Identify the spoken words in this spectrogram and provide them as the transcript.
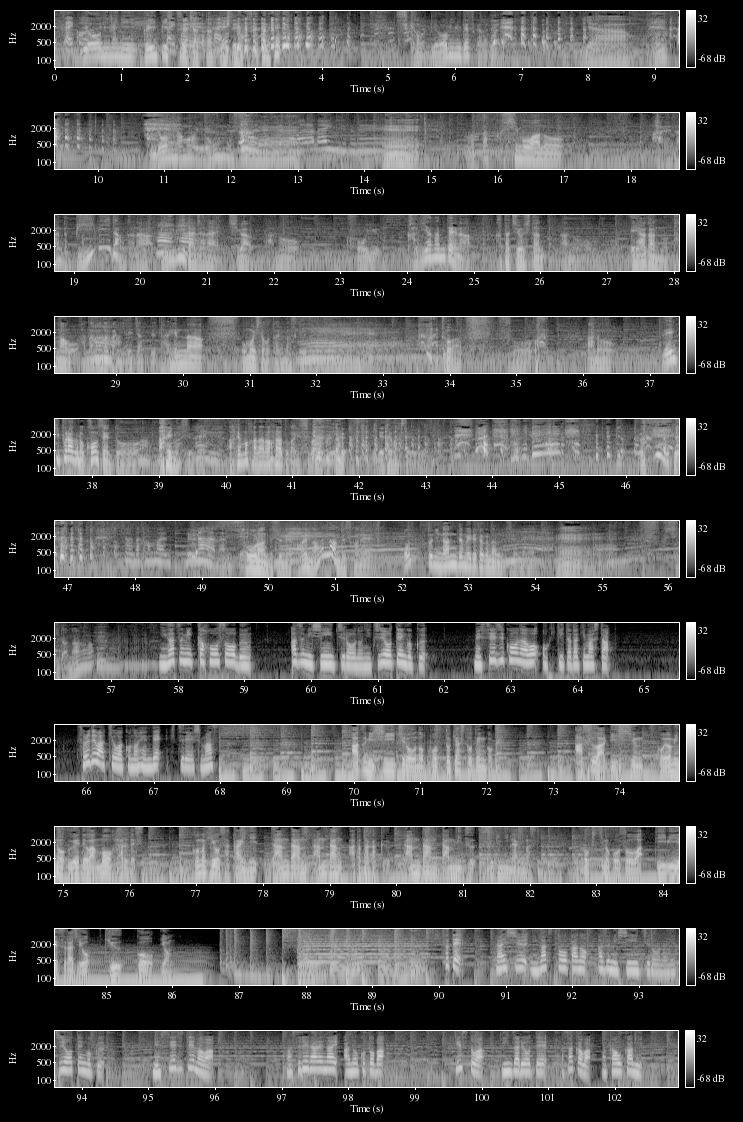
両耳にグリーンピース詰めちゃったっていう人いますからね、しかも両耳ですからね。いやー本当に。いろんなもの入れるんですよね。止まねらないんですねええ私もあのあれなんだ BB 弾かな、あ BB 弾じゃない。違う。あのこういう鍵穴みたいな形をしたあのエアガンの弾を鼻の中に入れちゃって大変な思いしたことありますけれどもね。ね あとはそう。あの電気プラグのコンセントありますよね、はい。あれも鼻の穴とかにしばらく入れてましたよねちょうどハマるなぁなんてそうなんですよね。あれ何なんですかね。本当に何でも入れたくなるんですよね。ねえ。え不思議だな。2月3日放送分安住紳一郎の日曜天国メッセージコーナーをお聞きいただきました。それでは今日はこの辺で失礼します。安住紳一郎のポッドキャスト天国明日は立春暦の上ではもう春です。この日を境にだんだんだんだん暖かくだんだん断蜜薄着になります。お聞きの放送は TBS ラジオ954さて来週2月10日の安住紳一郎の日曜天国。メッセージテーマは「忘れられないあの言葉」ゲストは銀座料亭浅川若女将。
